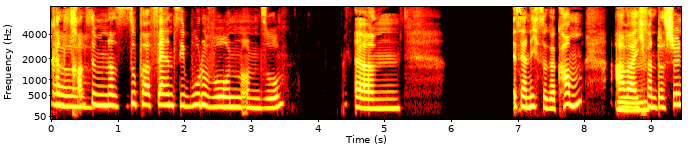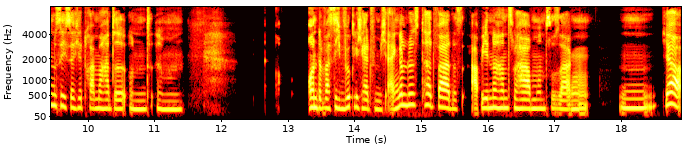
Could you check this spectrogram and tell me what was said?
kannst trotzdem in einer super fancy Bude wohnen und so. Ähm, ist ja nicht so gekommen, aber Mhm. ich fand das schön, dass ich solche Träume hatte und ähm, und was sich wirklich halt für mich eingelöst hat, war das Abi in der Hand zu haben und zu sagen, ja,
